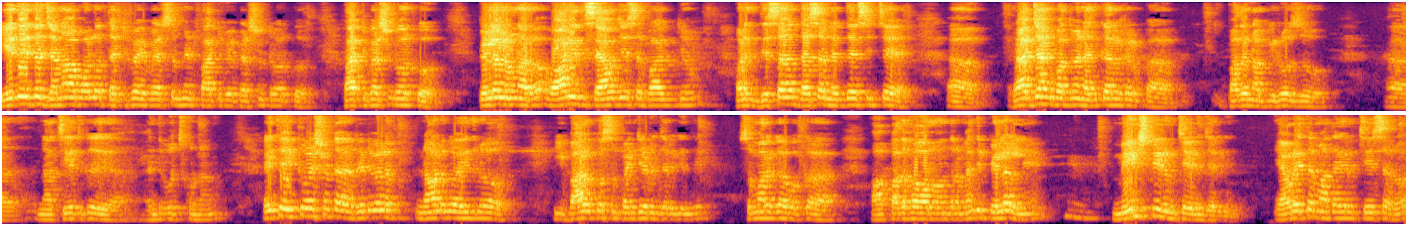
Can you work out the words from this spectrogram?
ఏదైతే జనాభాలో థర్టీ ఫైవ్ పర్సెంట్ నుండి ఫార్టీ ఫైవ్ పర్సెంట్ వరకు ఫార్టీ పర్సెంట్ వరకు పిల్లలు ఉన్నారో వాళ్ళకి సేవ చేసే భాగ్యం వాళ్ళకి దిశ దశ నిర్దేశించే రాజ్యాంగబద్ధమైన అధికారులు పదవి నాకు ఈరోజు నా చేతికి అందిపుచ్చుకున్నాను. అయితే ఇంకో విషయం అంటే రెండు వేల నాలుగు ఐదులో ఈ బాల కోసం పనిచేయడం జరిగింది. సుమారుగా ఒక పదహారు వందల మంది పిల్లల్ని ఉమ్, మెయిన్ స్ట్రీమ్ చేయడం జరిగింది. ఎవరైతే మా దగ్గర చేశారో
